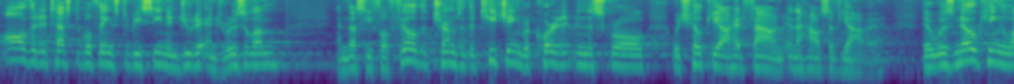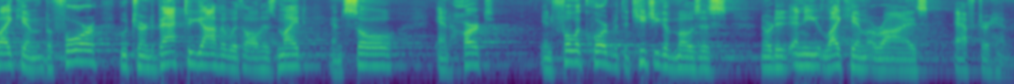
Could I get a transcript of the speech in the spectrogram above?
all the detestable things to be seen in Judah and Jerusalem and thus he fulfilled the terms of the teaching recorded in the scroll which Hilkiah had found in the house of Yahweh. There was no king like him before who turned back to Yahweh with all his might and soul and heart in full accord with the teaching of Moses, nor did any like him arise after him.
